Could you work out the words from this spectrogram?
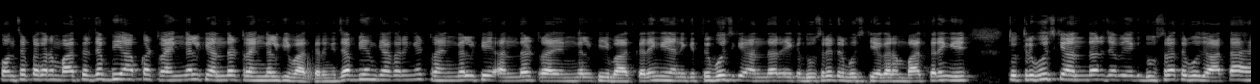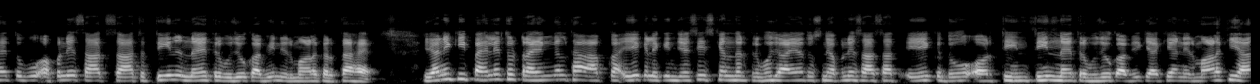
कॉन्सेप्ट अगर हम बात करें, जब भी आपका ट्रायंगल के अंदर ट्रायंगल की बात करेंगे, जब भी हम क्या करेंगे ट्रायंगल के अंदर ट्रायंगल की बात करेंगे, यानी कि त्रिभुज के अंदर एक दूसरे त्रिभुज की अगर हम बात करेंगे तो त्रिभुज के अंदर जब एक दूसरा त्रिभुज आता है तो वो अपने साथ साथ तीन नए त्रिभुजों का भी निर्माण करता है। यानी कि पहले तो ट्रायंगल था आपका एक, लेकिन जैसे इसके अंदर त्रिभुज आया तो उसने अपने साथ साथ एक, दो और तीन तीन नए त्रिभुजों का भी क्या किया निर्माण किया।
